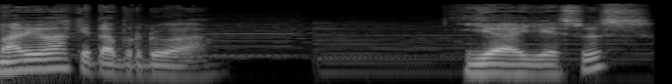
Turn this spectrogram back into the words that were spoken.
Marilah kita berdoa. Ya Yesus,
